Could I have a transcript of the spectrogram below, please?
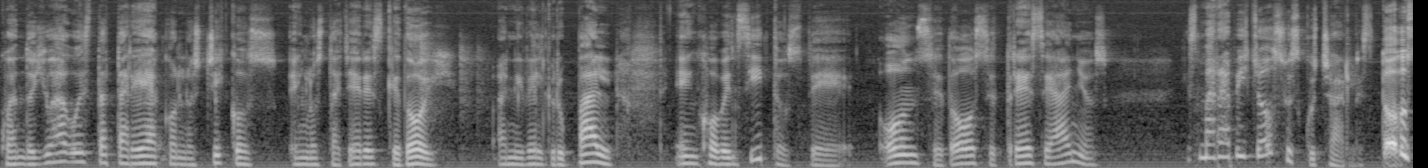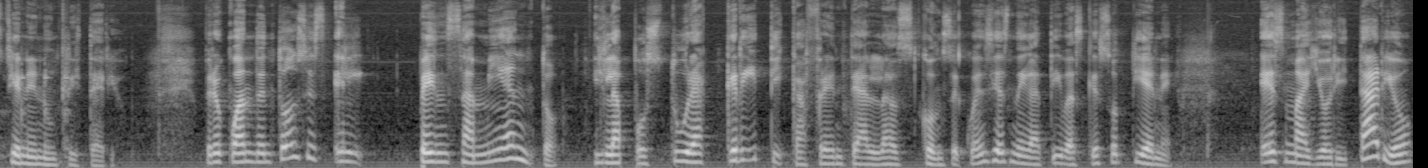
cuando yo hago esta tarea con los chicos en los talleres que doy a nivel grupal, en jovencitos de 11, 12, 13 años, es maravilloso escucharles. Todos tienen un criterio. Pero cuando entonces el pensamiento y la postura crítica frente a las consecuencias negativas que eso tiene es mayoritario,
